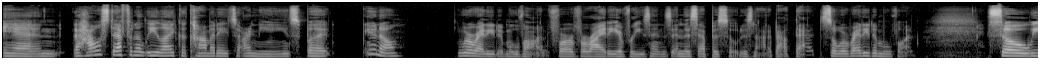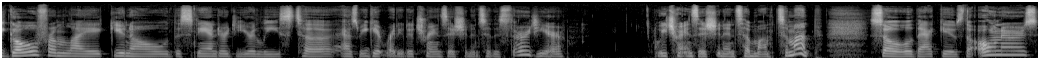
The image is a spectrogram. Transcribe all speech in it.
And the house definitely like accommodates our needs, but, you know, we're ready to move on for a variety of reasons. And this episode is not about that. So we're ready to move on. So we go from like, you know, the standard year lease to as we get ready to transition into this third year, we transition into month to month. So that gives the owners,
